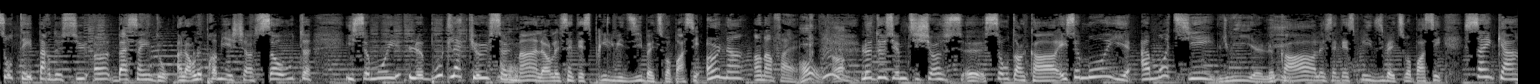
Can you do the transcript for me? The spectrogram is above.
sauter par-dessus un bassin d'eau. Alors, le premier chat saute, il se mouille le bout de la queue seulement. Alors, le Saint-Esprit lui dit, ben, tu vas passer un an en enfer. Oh, ah. Le deuxième petit chat euh, saute encore et se mouille à moitié, lui, euh, le corps. Le Saint-Esprit dit, ben, tu vas passer cinq ans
